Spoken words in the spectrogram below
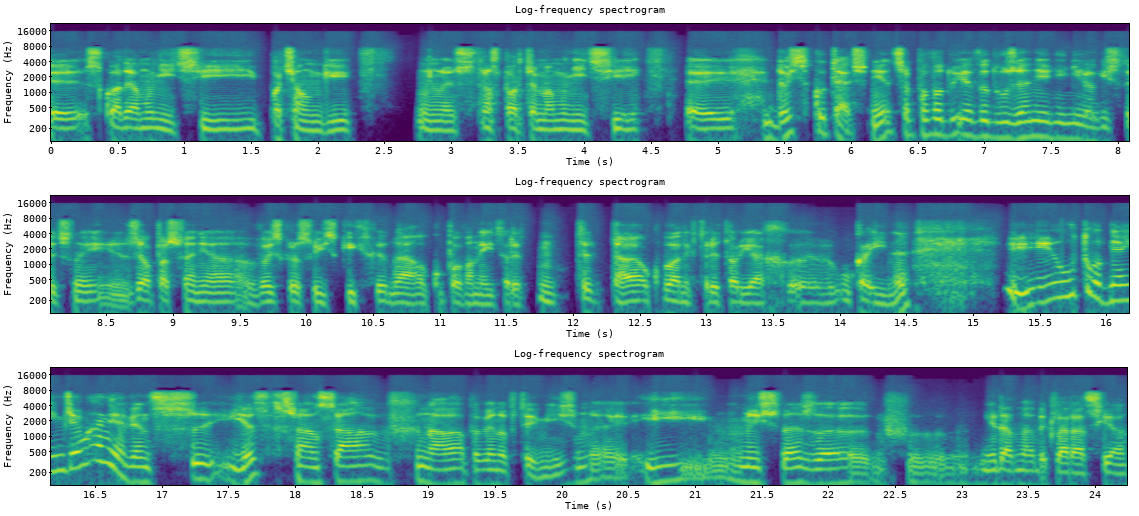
y, składy amunicji, pociągi mm, z transportem amunicji y, dość skutecznie, co powoduje wydłużenie linii logistycznej zaopatrzenia wojsk rosyjskich na, okupowanej na okupowanych terytoriach y, Ukrainy i utrudnia im działanie, więc jest szansa na pewien optymizm i myślę, że niedawna deklaracja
